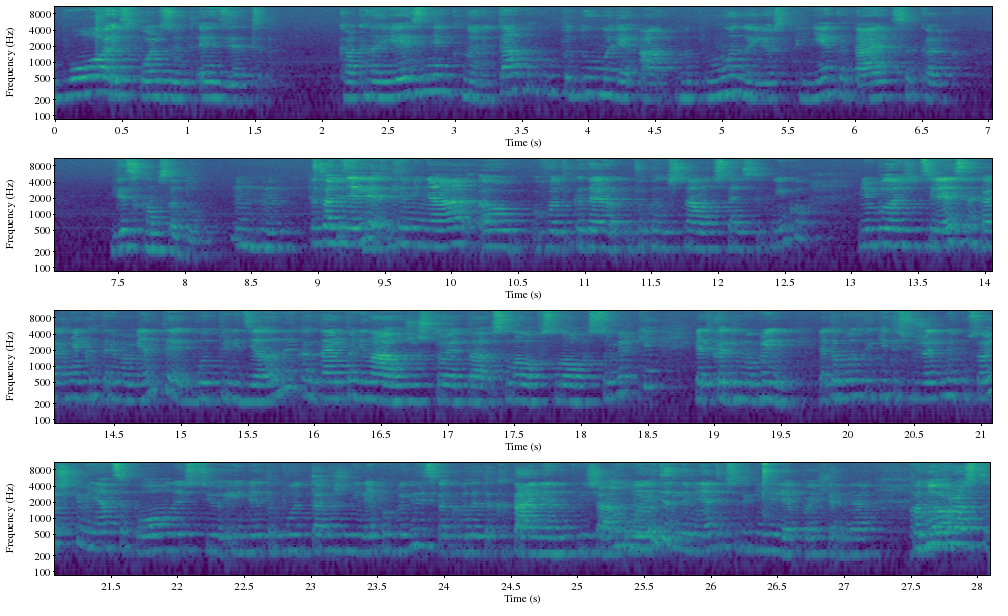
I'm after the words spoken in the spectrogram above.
Бо используют Эдит как наездник, но не так, как мы подумали, а напрямую на ее спине катается, как в детском саду. На самом деле, для меня, э, вот когда я только начинала читать эту книгу, мне было очень интересно, как некоторые моменты будут переделаны, когда я поняла уже, что это слово в слово «Сумерки». Я такая думаю, блин, это будут какие-то сюжетные кусочки меняться полностью, или это будет так же нелепо выглядеть, как вот это катание на плечах у Эдди. Для меня это все-таки нелепая херня. Мы Потом- просто,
